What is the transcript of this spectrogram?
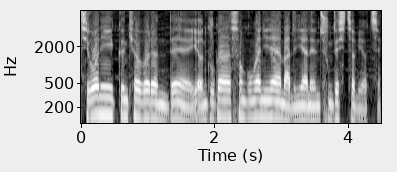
지원이 끊겨버렸는데 연구가 성공하느냐 마느냐는 중대 시점이었지.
